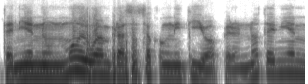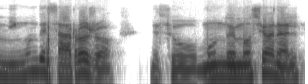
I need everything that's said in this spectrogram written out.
tenían un muy buen proceso cognitivo, pero no tenían ningún desarrollo de su mundo emocional,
